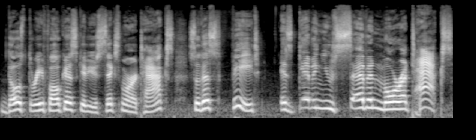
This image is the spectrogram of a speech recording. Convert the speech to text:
those three focus give you six more attacks. So this feat is giving you seven more attacks.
